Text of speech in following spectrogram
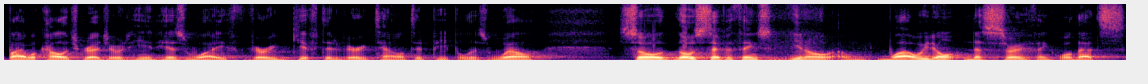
Bible college graduate. He and his wife, very gifted, very talented people as well. So those type of things, you know, while we don't necessarily think, well, that's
